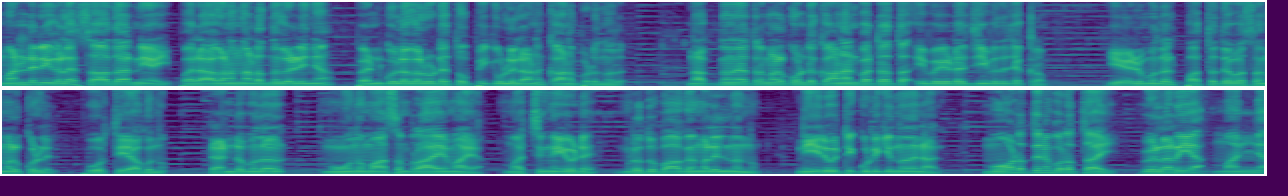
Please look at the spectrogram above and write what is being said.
മണ്ടരികളെ സാധാരണയായി പരാഗണം നടന്നു കഴിഞ്ഞ പെൺകുലകളുടെ തൊപ്പിക്കുള്ളിലാണ് കാണപ്പെടുന്നത്. നഗ്നനേത്രങ്ങൾ കൊണ്ട് കാണാൻ പറ്റാത്ത ഇവയുടെ ജീവിതചക്രം ഏഴ് മുതൽ പത്ത് ദിവസങ്ങൾക്കുള്ളിൽ പൂർത്തിയാകുന്നു. രണ്ട് മുതൽ മൂന്ന് മാസം പ്രായമായ മച്ചിങ്ങയുടെ മൃദുഭാഗങ്ങളിൽ നിന്നും നീരൂറ്റി കുടിക്കുന്നതിനാൽ മോടത്തിന് പുറത്തായി വിളറിയ മഞ്ഞ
